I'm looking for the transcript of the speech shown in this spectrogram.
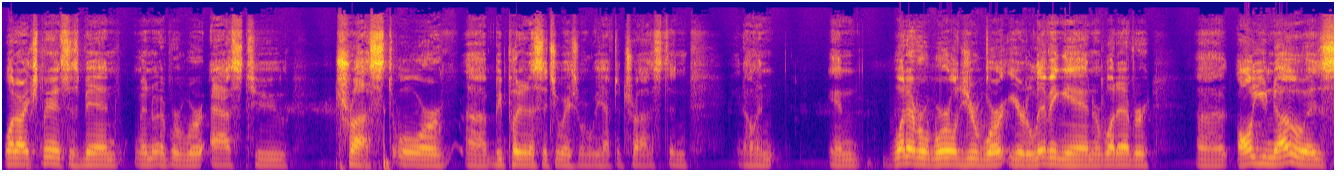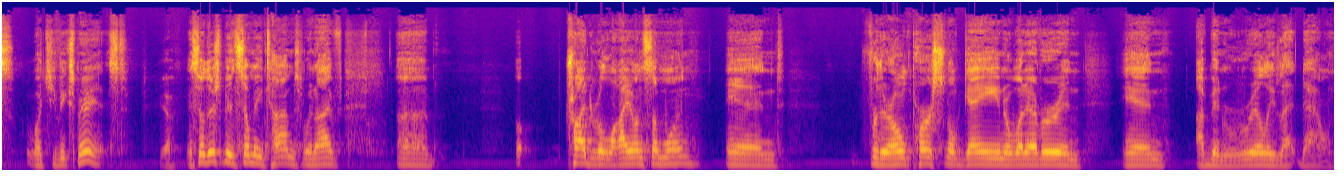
what our experience has been whenever we're asked to trust or uh, be put in a situation where we have to trust and you know in in whatever world you're work you're living in or whatever uh, all you know is what you've experienced Yeah. and so there's been so many times when I've uh, tried to rely on someone and for their own personal gain or whatever and and I've been really let down.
